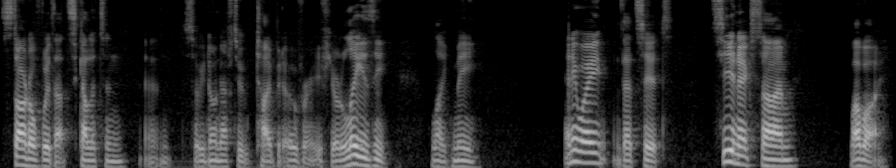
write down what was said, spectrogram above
start off with that skeleton, and so you don't have to type it over if you're lazy like me. Anyway, that's it. See you next time. Bye bye.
